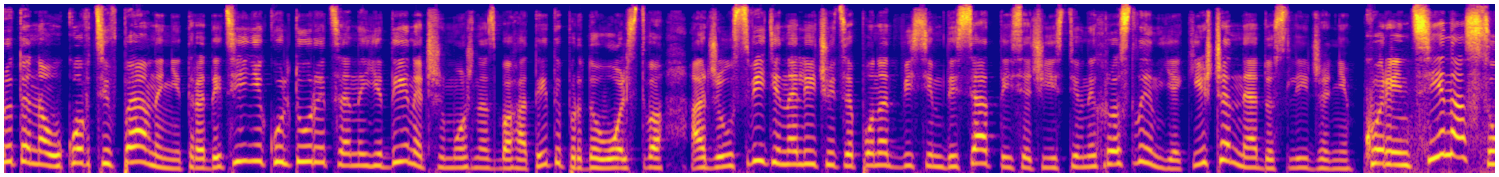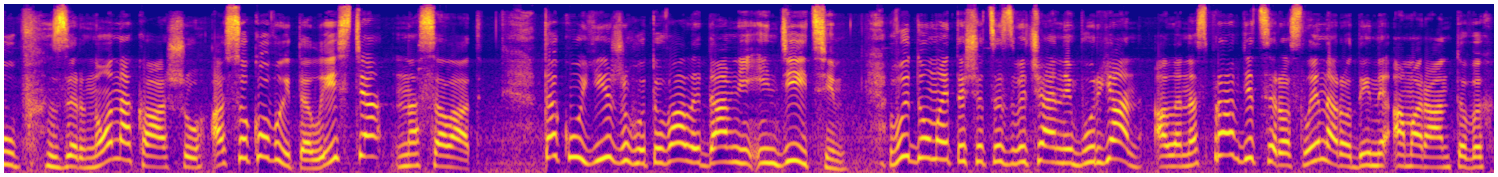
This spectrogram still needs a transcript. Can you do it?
Проте науковці впевнені, традиційні культури це не єдине, чим можна збагатити продовольство, адже у світі налічується понад 80 тисяч їстівних рослин, які ще не досліджені. Корінці на суп, зерно на кашу, а соковите листя на салат. Таку їжу готували давні індійці. Ви думаєте, що це звичайний бур'ян, але насправді це рослина родини амарантових.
